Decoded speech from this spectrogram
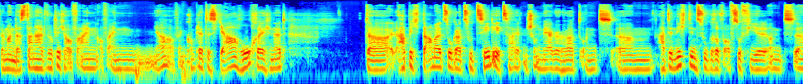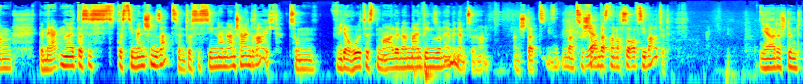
wenn man das dann halt wirklich auf ein, auf ein, ja, auf ein komplettes Jahr hochrechnet, da habe ich damals sogar zu CD-Zeiten schon mehr gehört und ähm, hatte nicht den Zugriff auf so viel. Und ähm, wir merken halt, dass, es, dass die Menschen satt sind, dass es ihnen dann anscheinend reicht, zum wiederholtesten Male dann meinetwegen so ein Eminem zu hören. Anstatt mal zu schauen, Ja. was da noch so auf sie wartet. Ja, das stimmt.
